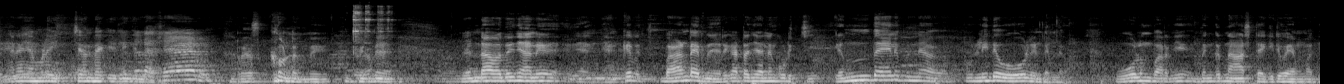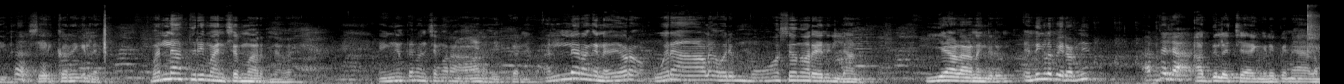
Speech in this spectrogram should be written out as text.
അങ്ങനെ നമ്മൾ ഇച്ച എന്താക്കിയില്ലെങ്കിൽ റിസ്ക് ഉണ്ടെന്ന്. പിന്നെ രണ്ടാമത് ഞാൻ ഞങ്ങക്ക് വേണ്ടായിരുന്നു. ഒരു കട്ടൻ ചാലം കുടിച്ച്. എന്തായാലും പിന്നെ പുള്ളിന്റെ ഓളുണ്ടല്ലോ ഓളും പറഞ്ഞ് എന്തെങ്കിലും നാഷ്ടാക്കിയിട്ട് പോയാൽ മതി ശരിക്കും വല്ലാത്തൊരു മനുഷ്യന്മാരുന്നവൻ എങ്ങനത്തെ മനുഷ്യന്മാരാണ് ശരിക്കും എല്ലാവരും അങ്ങനെ. ഒരാളെ ഒരു മോശം എന്ന് പറയാനില്ലാണ് ഇയാളാണെങ്കിലും. എന്തെങ്കിലും പേര് പറഞ്ഞ്? അബ്ദുല്ല. അതിൽ വെച്ചായെങ്കിലും പിന്നെ അയാളെ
